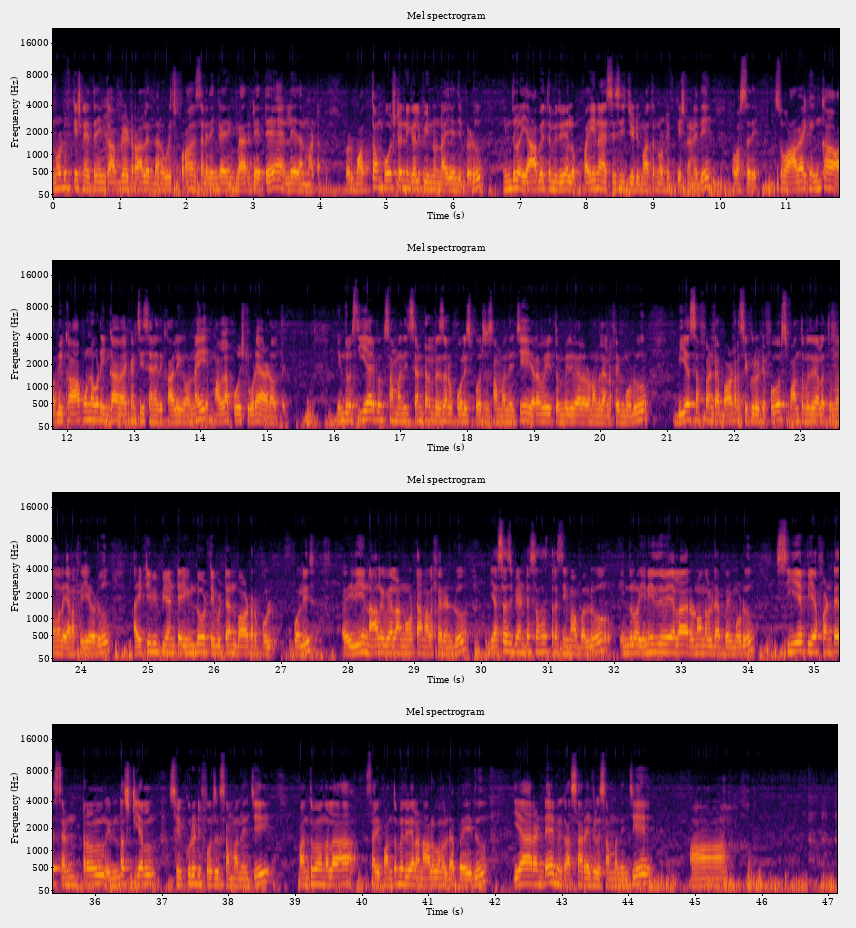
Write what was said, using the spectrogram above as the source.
నోటిఫికేషన్ అయితే ఇంకా అప్డేట్ రాలేదు. దాని గురించి ప్రాసెస్ అనేది ఇంకా ఏం క్లారిటీ అయితే లేదనమాట ఇప్పుడు మొత్తం పోస్టులన్నీ కలిపి ఇన్ని ఉన్నాయి అని చెప్పాడు. ఇందులో యాభై తొమ్మిది వేలు పైన ఎస్ఎస్సి జీడీ మాత్రం నోటిఫికేషన్ అనేది వస్తుంది. సో ఆ వేక ఇంకా అవి కాకుండా కూడా ఇంకా వేకెన్సీస్ అనేది ఖాళీగా ఉన్నాయి. మళ్ళీ పోస్టులు కూడా యాడ్ అవుతాయి. ఇందులో సిఆర్పికి సంబంధించి సెంట్రల్ రిజర్వ్ పోలీస్ ఫోర్స్కి సంబంధించి ఇరవై తొమ్మిది వేల రెండు వందల ఎనభై మూడు బీఎస్ఎఫ్ అంటే బార్డర్ సెక్యూరిటీ ఫోర్స్ పంతొమ్మిది వేల తొమ్మిది వందల ఎనభై ఏడు ఐటీబీపీ అంటే ఇండో టిబిటన్ బార్డర్ పోలీస్ ఇది నాలుగు వేల నూట నలభై రెండు ఎస్ఎస్బి అంటే సశస్త్ర సీమా బళ్ళు ఇందులో ఎనిమిది వేల రెండు వందల డెబ్బై మూడు సిఏపిఎఫ్ అంటే సెంట్రల్ ఇండస్ట్రియల్ సెక్యూరిటీ ఫోర్స్కి సంబంధించి పంతొమ్మిది వందల సారీ పంతొమ్మిది వేల నాలుగు వందల డెబ్బై ఐదు ఏఆర్ అంటే మీకు అస్సాం రైఫిల్కి సంబంధించి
